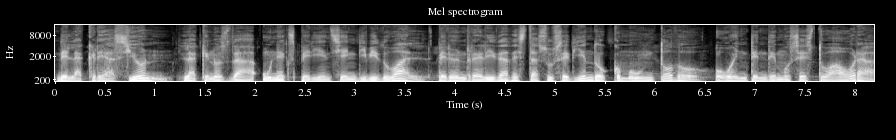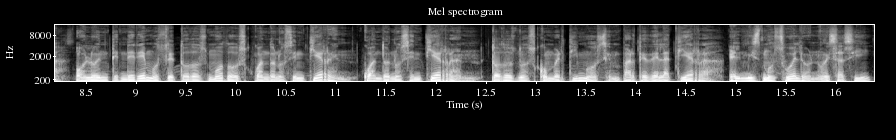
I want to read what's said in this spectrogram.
de la creación la que nos da una experiencia individual, pero en realidad está sucediendo como un todo. O entendemos esto ahora, o lo entenderemos de todos modos cuando nos entierren. Cuando nos entierran, todos nos convertimos en parte de la tierra, el mismo suelo, ¿no es así?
